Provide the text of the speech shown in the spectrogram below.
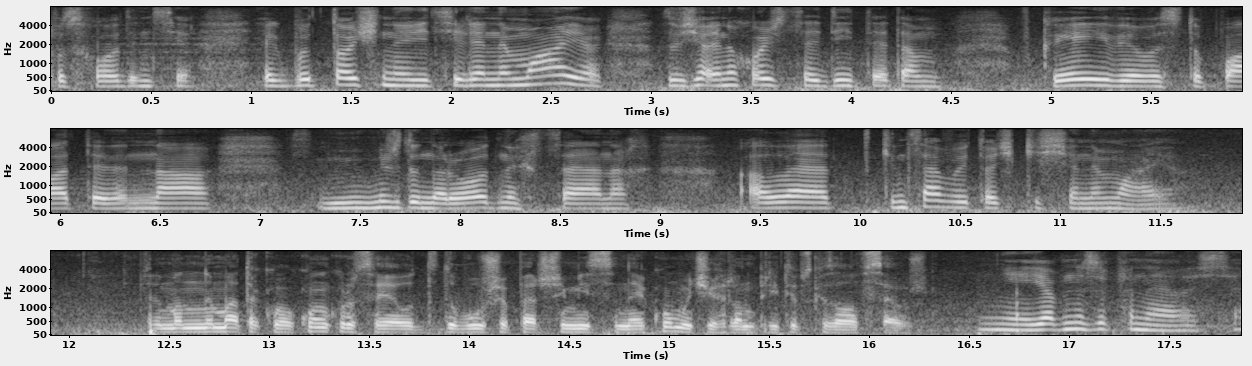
по сходинці. Якби точної цілі немає, звичайно, хочеться дійти там в Києві виступати на міжнародних сценах, але кінцевої точки ще немає. Нема такого конкурсу. Я от здобувши перше місце на якому чи гран-прі, ти б сказала все вже. Ні, я б не зупинилася.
